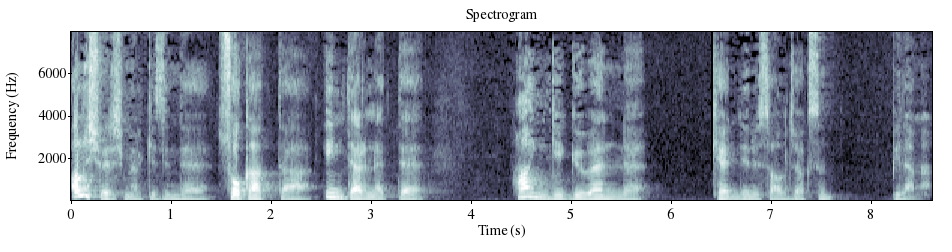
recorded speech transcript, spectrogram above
alışveriş merkezinde, sokakta, internette hangi güvenle kendini salacaksın bilemem.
